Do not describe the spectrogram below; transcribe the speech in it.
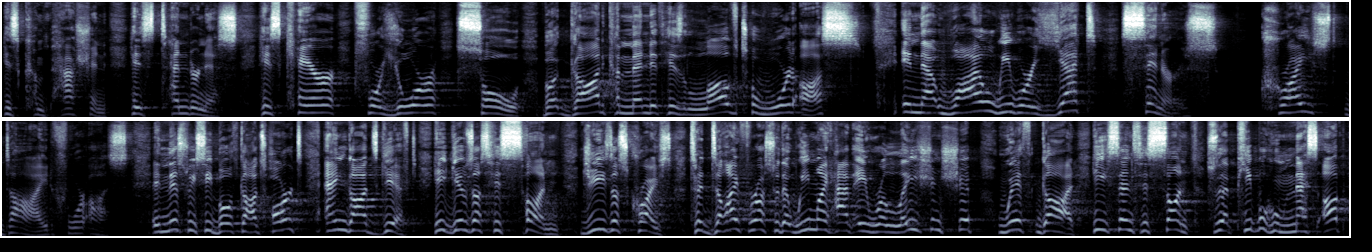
his compassion, his tenderness, his care for your soul. But God commendeth his love toward us in that while we were yet sinners, Christ died for us. In this, we see both God's heart and God's gift. He gives us His Son, Jesus Christ, to die for us so that we might have a relationship with God. He sends His Son so that people who mess up,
